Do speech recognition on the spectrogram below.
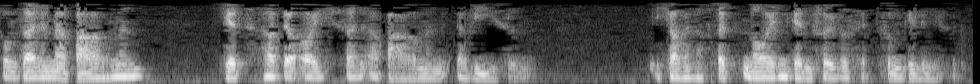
von seinem Erbarmen, jetzt hat er euch sein Erbarmen erwiesen. Ich habe nach der neuen Genfer Übersetzung gelesen.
